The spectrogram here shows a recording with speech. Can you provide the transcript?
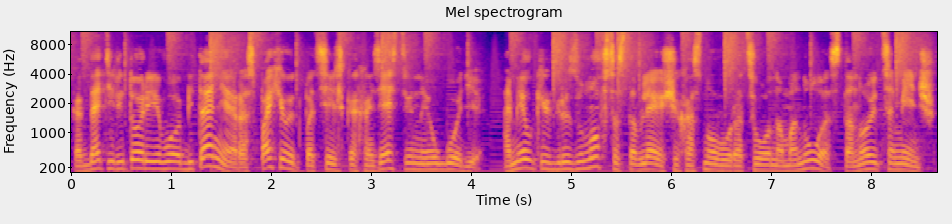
когда территории его обитания распахивают под сельскохозяйственные угодья, а мелких грызунов, составляющих основу рациона манула, становится меньше.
